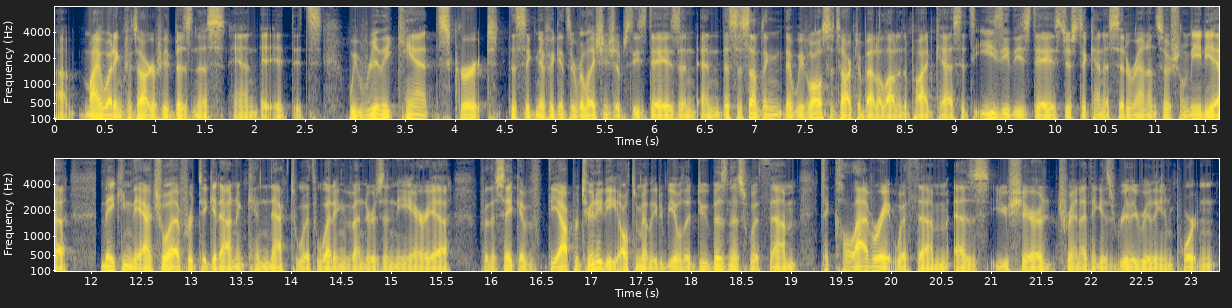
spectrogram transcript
uh, my wedding photography business, and it, it, it's we really can't skirt the significance of relationships these days. And and this is something that we've also talked about a lot in the podcast. It's easy these days just to kind of sit around on social media, making the actual effort to get out and connect with wedding vendors in the area for the sake of the opportunity ultimately to be able to do business with them, to collaborate with them, as you shared, Trynh. I think is really really important.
